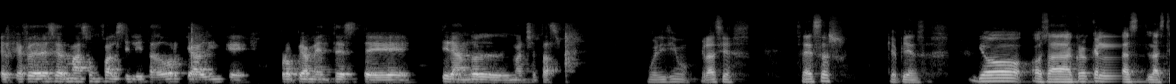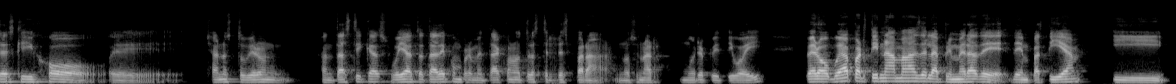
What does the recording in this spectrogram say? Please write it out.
el jefe debe ser más un facilitador que alguien que propiamente esté tirando el machetazo. Buenísimo, gracias. César, ¿qué piensas? Yo, o sea, creo que las, las tres que dijo eh, Chano estuvieron fantásticas. Voy a tratar de complementar con otras tres para no sonar muy repetitivo ahí. Pero voy a partir nada más de la primera de, empatía y,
